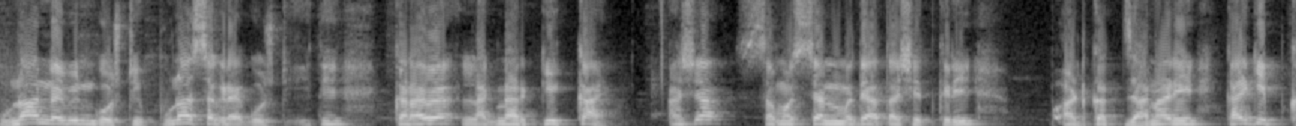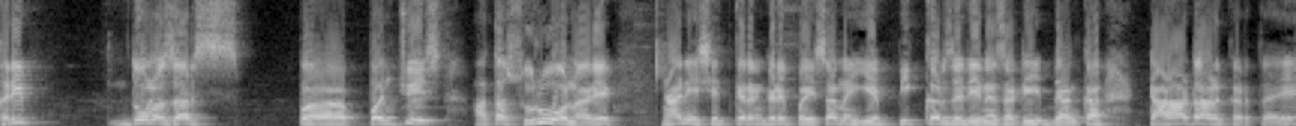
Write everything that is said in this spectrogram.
पुन्हा नवीन गोष्टी पुन्हा सगळ्या गोष्टी इथे कराव्या लागणार की काय? अशा समस्यांमध्ये आता शेतकरी अडकत जाणार आहे. कारण की खरीप दोन हजार प पंचवीस आता सुरू होणार आहे. आणि शेतकऱ्यांकडे पैसा नाही आहे पीक कर्ज देण्यासाठी बँका टाळाटाळ करत आहे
